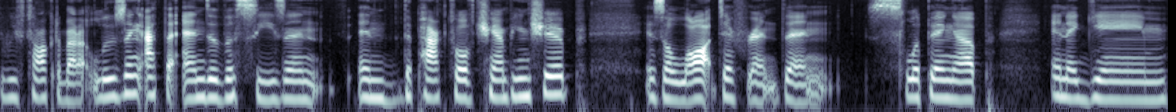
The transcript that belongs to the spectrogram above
we've talked about it. Losing at the end of the season in the Pac 12 championship is a lot different than slipping up in a game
